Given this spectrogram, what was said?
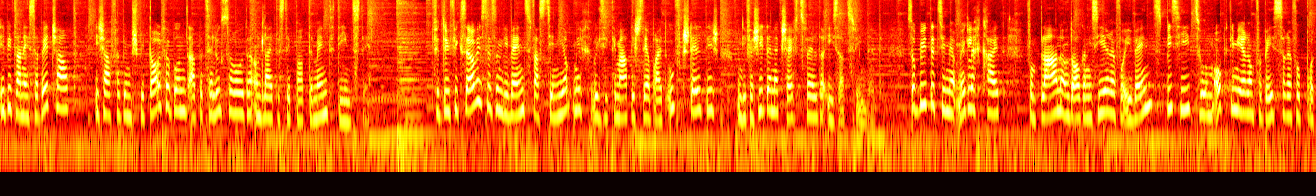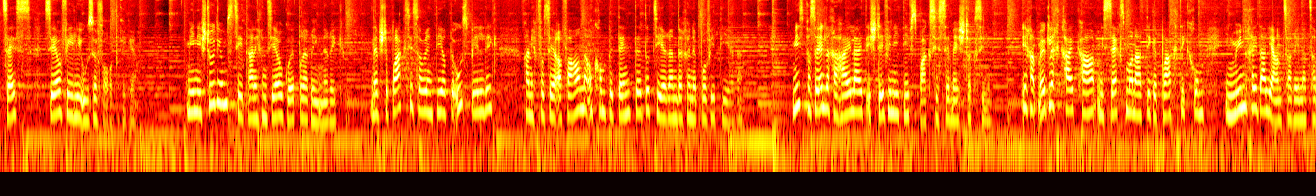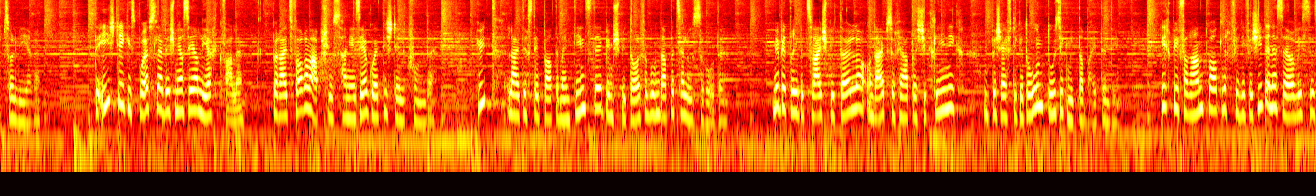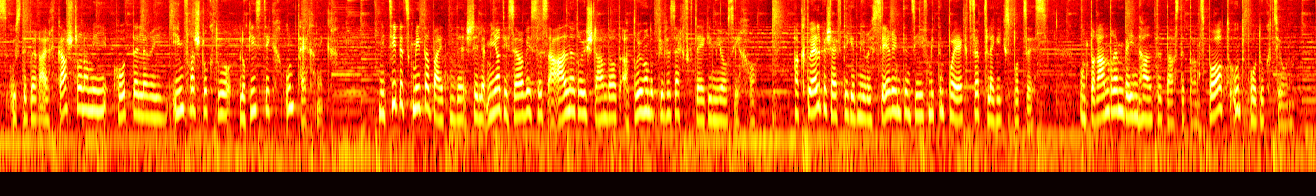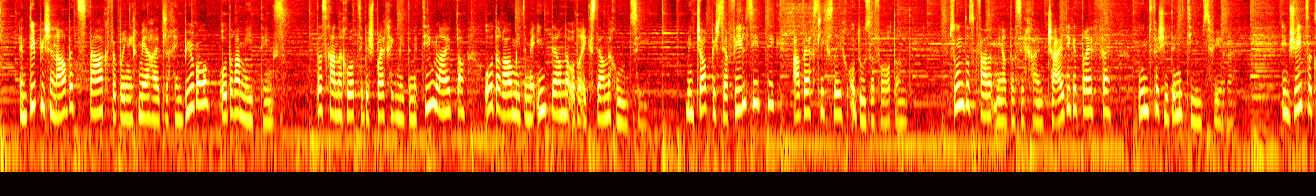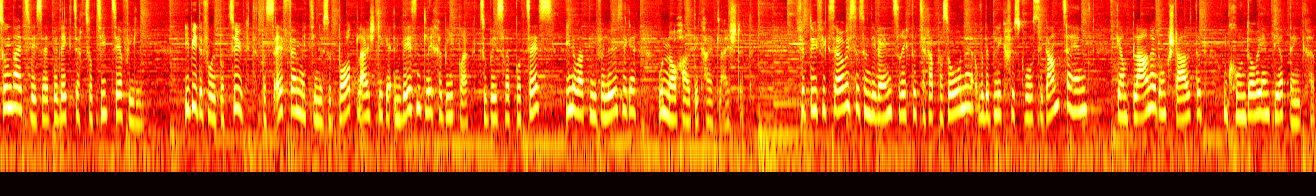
Ich bin Vanessa Betschart, ich arbeite beim Spitalverbund Appenzell-Ausserrhoden und leite das Departement Dienste. Die Vertiefung Services und Events fasziniert mich, weil sie thematisch sehr breit aufgestellt ist und in verschiedenen Geschäftsfeldern Einsatz findet. So bietet sie mir die Möglichkeit, vom Planen und Organisieren von Events bis hin zum Optimieren und Verbessern von Prozessen sehr viele Herausforderungen. Meine Studiumszeit habe ich in sehr guter Erinnerung. Neben der praxisorientierten Ausbildung habe ich von sehr erfahrenen und kompetenten Dozierenden profitieren. Mein persönliches Highlight war definitiv das Praxissemester. Ich hatte die Möglichkeit, mein sechsmonatiges Praktikum in München in der Allianz Arena zu absolvieren. Der Einstieg ins Berufsleben ist mir sehr leicht gefallen. Bereits vor dem Abschluss habe ich eine sehr gute Stelle gefunden. Heute leite ich das Departement Dienste beim Spitalverbund Appenzell-Ausserrhoden. Wir betreiben zwei Spitäler und eine psychiatrische Klinik und beschäftigen rund 1000 Mitarbeitende. Ich bin verantwortlich für die verschiedenen Services aus dem Bereich Gastronomie, Hotellerie, Infrastruktur, Logistik und Technik. Mit 70 Mitarbeitenden stellen wir die Services an allen drei Standorten an 365 Tagen im Jahr sicher. Aktuell beschäftigen wir uns sehr intensiv mit dem Projekt Verpflegungsprozess. Unter anderem beinhaltet das den Transport und die Produktion. Einen typischen Arbeitstag verbringe ich mehrheitlich im Büro oder an Meetings. Das kann eine kurze Besprechung mit einem Teamleiter oder auch mit einem internen oder externen Kunden sein. Mein Job ist sehr vielseitig, abwechslungsreich und herausfordernd. Besonders gefällt mir, dass ich Entscheidungen treffen und verschiedene Teams führen Im Schweizer Gesundheitswesen bewegt sich zurzeit sehr viel. Ich bin davon überzeugt, dass das FM mit seinen Supportleistungen einen wesentlichen Beitrag zu besseren Prozessen, innovativen Lösungen und Nachhaltigkeit leistet. Vertiefung Services und Events richtet sich an Personen, die den Blick für das grosse Ganze haben, gerne planen und gestalten und kundenorientiert denken.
